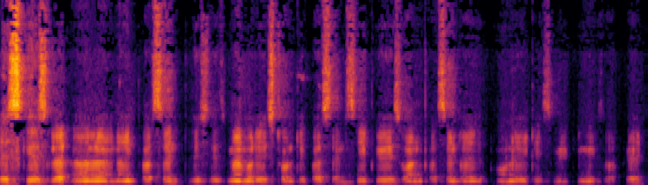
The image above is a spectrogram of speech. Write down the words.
disk is uh, 9%, this is memory is 20%, CPU is 1% only it is making use of it.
